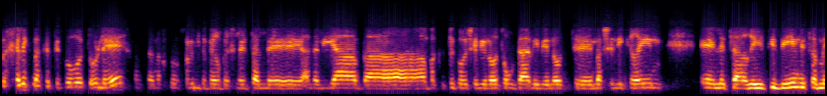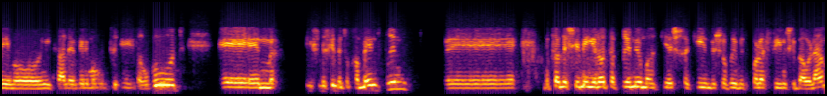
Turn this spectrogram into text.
בחלק מהקטגוריות עולה, אז אנחנו יכולים לדבר בהחלט על, על עלייה בקטגוריה של יינות אורגניים, יינות אה, מה שנקראים אה, לצערי טבעיים לפעמים, או נקרא להם מינימום התערבות. נכנסים אמ, בתוך המיינסטרים, ובצד השני יינות הפרימיום מרקיעי שחקים ושוברים את כל השיאים שבעולם.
